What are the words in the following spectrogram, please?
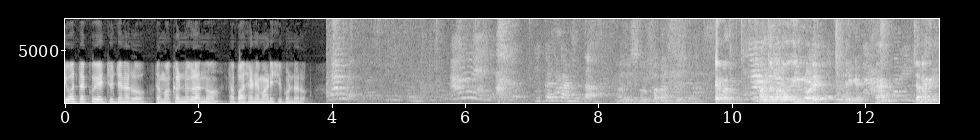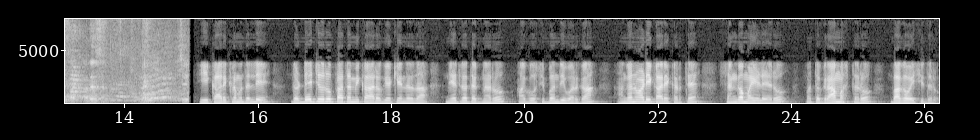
ಐವತ್ತಕ್ಕೂ ಹೆಚ್ಚು ಜನರು ತಮ್ಮ ಕಣ್ಣುಗಳನ್ನು ತಪಾಸಣೆ ಮಾಡಿಸಿಕೊಂಡರು. ನೋಡಿ ಹೀಗೆ. ಚೆನ್ನಾಗಿದೆ ಅದೇ ಈ ಕಾರ್ಯಕ್ರಮದಲ್ಲಿ ದೊಡ್ಡೇಜೂರು ಪ್ರಾಥಮಿಕ ಆರೋಗ್ಯ ಕೇಂದ್ರದ ನೇತ್ರ ತಜ್ಞರು ಹಾಗೂ ಸಿಬ್ಬಂದಿ ವರ್ಗ, ಅಂಗನವಾಡಿ ಕಾರ್ಯಕರ್ತೆ, ಸಂಘ ಮಹಿಳೆಯರು ಮತ್ತು ಗ್ರಾಮಸ್ಥರು ಭಾಗವಹಿಸಿದ್ದರು.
